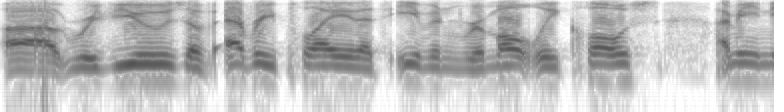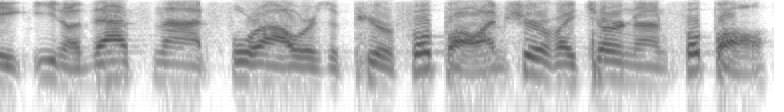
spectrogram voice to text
uh, reviews of every play that's even remotely close. I mean, you know, that's not four hours of pure football. I'm sure if I turned on football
